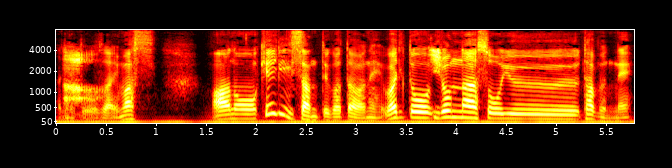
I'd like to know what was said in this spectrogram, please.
ありがとうございます。あの、ケリーさんという方はね、割といろんなそういう、多分ね、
